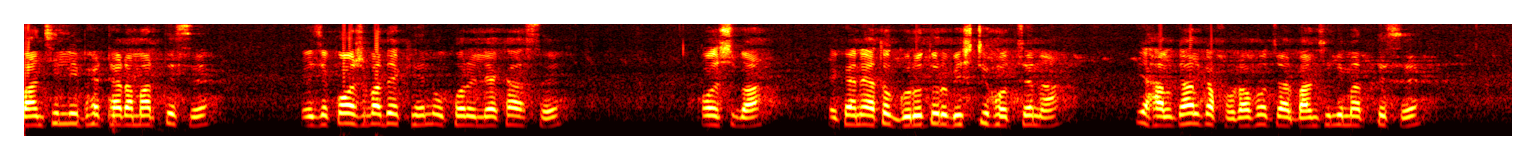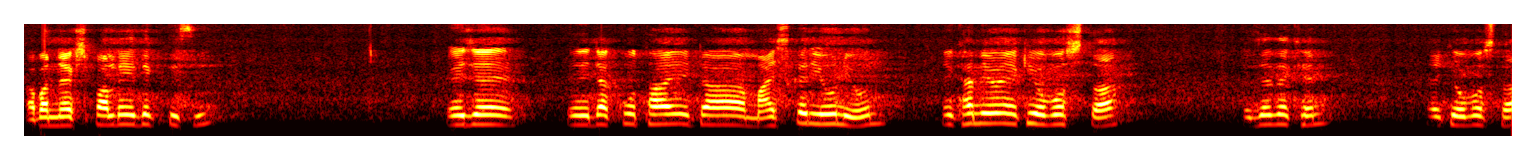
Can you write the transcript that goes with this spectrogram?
বানচিল্লি ভেট্টাটা মারতেছে। এই যে কসবা দেখেন, উপরে লেখা আছে কসবা এখানে এত গুরুতর বৃষ্টি হচ্ছে না। এই হালকা হালকা ফোটা আর বানচিলি মারতেছে। আবার নেক্সট পাল্টেই দেখতেছি। এই যে এটা কোথায়? এটা মাইস্কার ইউনিয়ন। এখানেও একই অবস্থা। এই যে দেখেন, একই অবস্থা।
